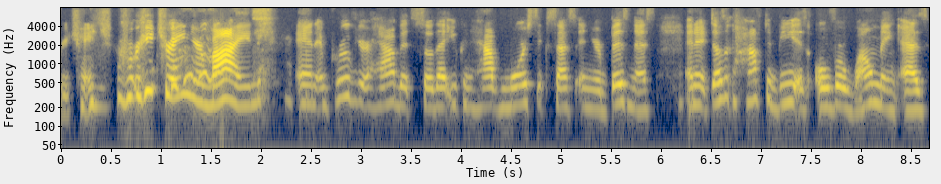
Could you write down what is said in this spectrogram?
rechange retrain your mind and improve your habits so that you can have more success in your business. And it doesn't have to be as overwhelming as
